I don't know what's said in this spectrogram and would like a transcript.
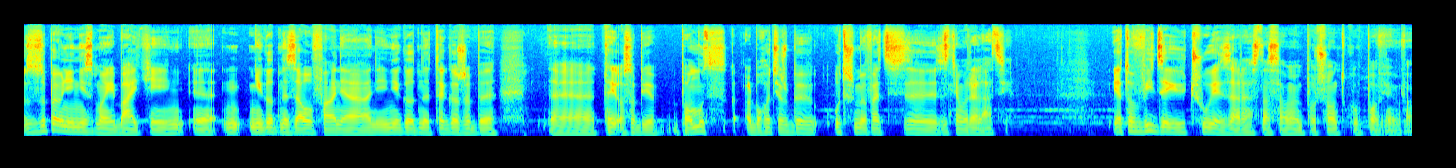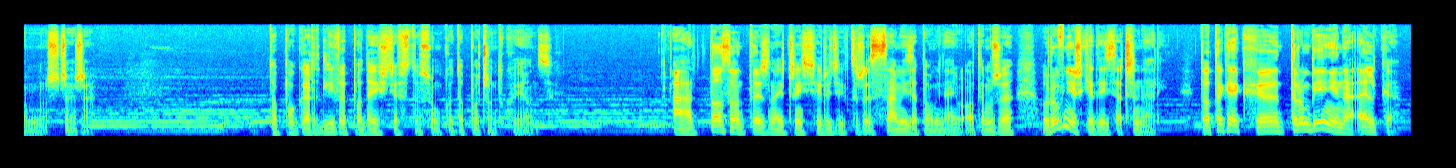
zupełnie nie z mojej bajki, e, niegodny zaufania, niegodny tego, żeby e, tej osobie pomóc albo chociażby utrzymywać z, z nią relacje. Ja to widzę i czuję zaraz na samym początku, powiem Wam szczerze. To pogardliwe podejście w stosunku do początkujących. A to są też najczęściej ludzie, którzy sami zapominają o tym, że również kiedyś zaczynali. To tak jak e, trąbienie na Elkę.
